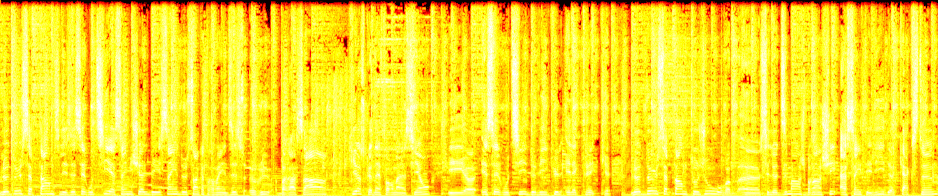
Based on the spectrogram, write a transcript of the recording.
Le 2 septembre, c'est les essais routiers à Saint-Michel-des-Saints, 290 rue Brassard, kiosque d'information et euh, essais routiers de véhicules électriques. Le 2 septembre, toujours, euh, c'est le dimanche branché à Saint-Élie de Caxton.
